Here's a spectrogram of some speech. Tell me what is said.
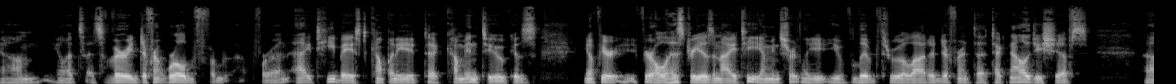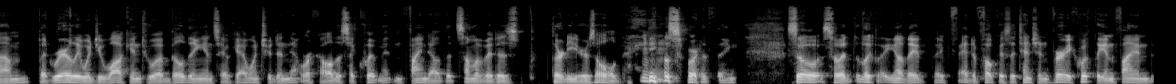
Um, you know, it's it's a very different world for for an IT based company to come into because you know if your if your whole history is in IT, I mean, certainly you've lived through a lot of different uh, technology shifts. Um, but rarely would you walk into a building and say, "Okay, I want you to network all this equipment," and find out that some of it is 30 years old, mm-hmm. you know, mm-hmm. sort of thing. So, so it looked like you know they they had to focus attention very quickly and find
